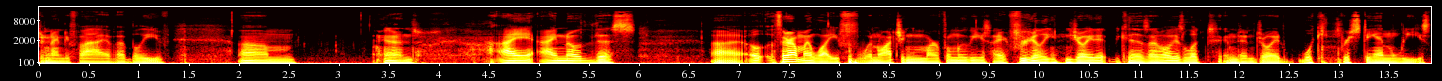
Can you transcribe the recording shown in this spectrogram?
or 95, I believe. Um, and I I know this uh, throughout my life, when watching Marvel movies, I really enjoyed it because I've always looked and enjoyed looking for Stan Lee's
